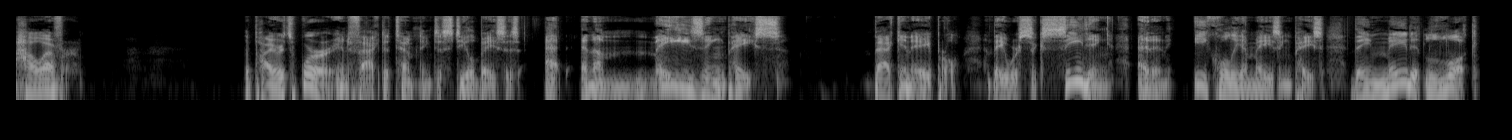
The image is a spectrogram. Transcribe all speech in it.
However, the Pirates were, in fact, attempting to steal bases at an amazing pace back in April. They were succeeding at an equally amazing pace. They made it look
